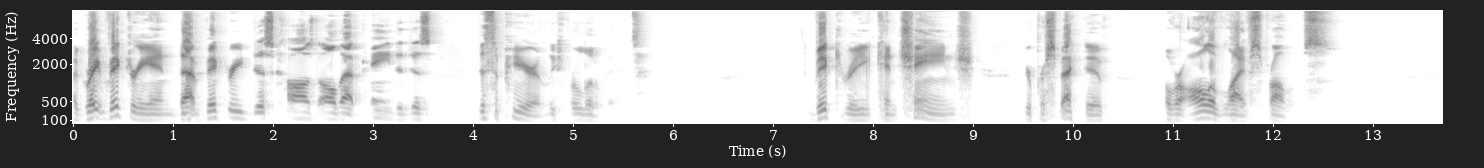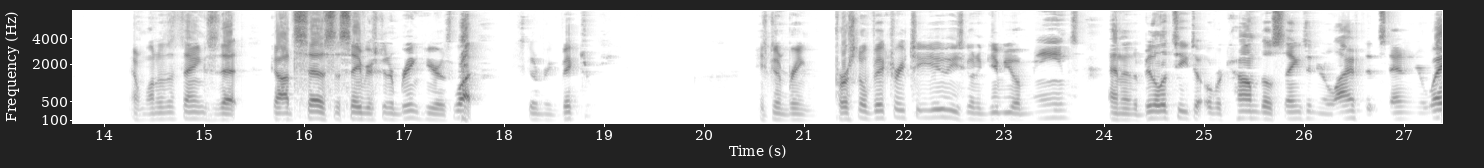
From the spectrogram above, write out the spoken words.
a great victory, and that victory just caused all that pain to just disappear, at least for a little bit victory can change your perspective over all of life's problems. And one of the things that God says the Savior is going to bring here is what? He's going to bring victory. He's going to bring personal victory to you. He's going to give you a means and an ability to overcome those things in your life that stand in your way.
